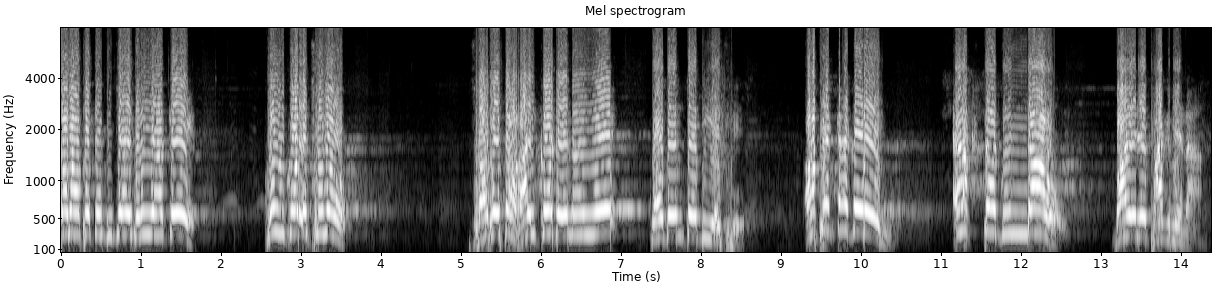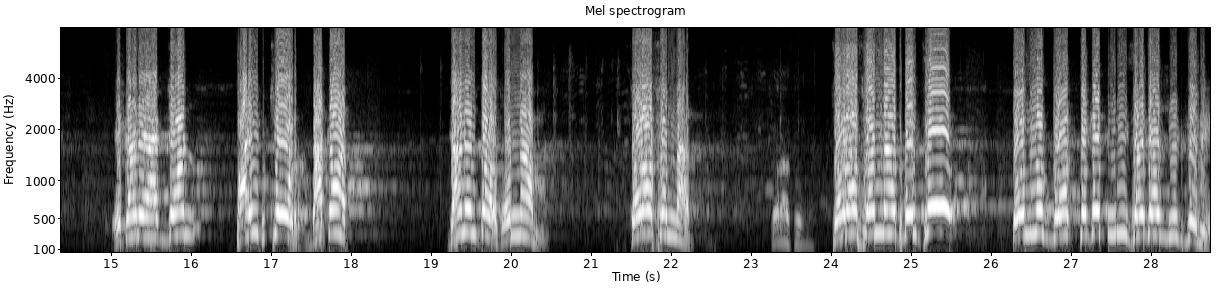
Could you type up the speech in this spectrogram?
সভাপতি বিজয় ভূঁইয়াকে খুন করেছিল। সবে তো হাইকোর্ট এনআইএ তদন্ত দিয়েছে। অপেক্ষা করুন, একটা গুন্ডাও বাইরে থাকবে না। এখানে একজন পাইপ চোর, ডাকাত। জানেন তো, ওর নাম? চোরা সোমনাথ চোরা সোমনাথ বলছে তমলুক ব্লক থেকে তিরিশ হাজার লিড দেবে।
